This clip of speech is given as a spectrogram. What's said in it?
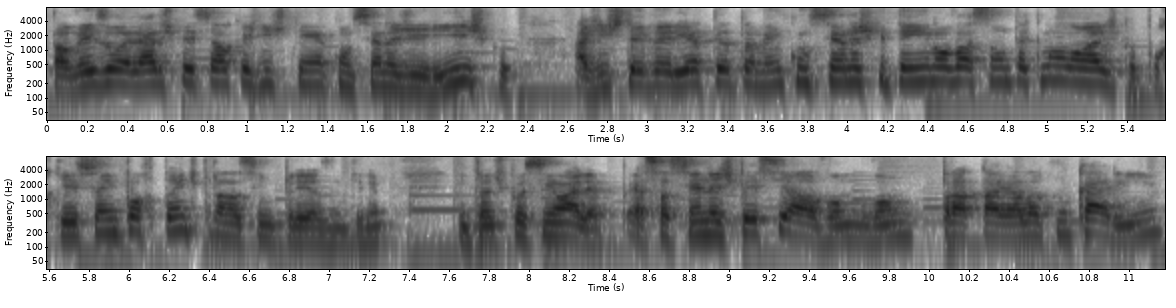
Talvez o olhar especial que a gente tenha com cenas de risco, a gente deveria ter também com cenas que têm inovação tecnológica, porque isso é importante para nossa empresa, entendeu? Então, tipo assim, olha, essa cena é especial, vamos, vamos tratar ela com carinho.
